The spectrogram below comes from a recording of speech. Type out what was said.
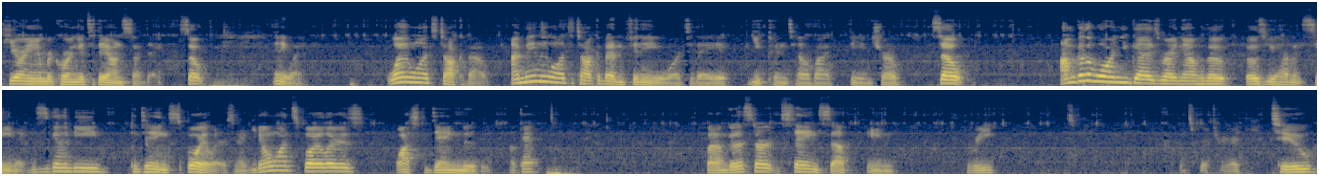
here I am recording it today on Sunday. So anyway, what I want to talk about. I mainly want to talk about Infinity War today, if you couldn't tell by the intro. So I'm gonna warn you guys right now, for those of you who haven't seen it. This is gonna be containing spoilers, and if you don't want spoilers, watch the dang movie, okay? But I'm gonna start saying stuff in three. That's for three, right? Two,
